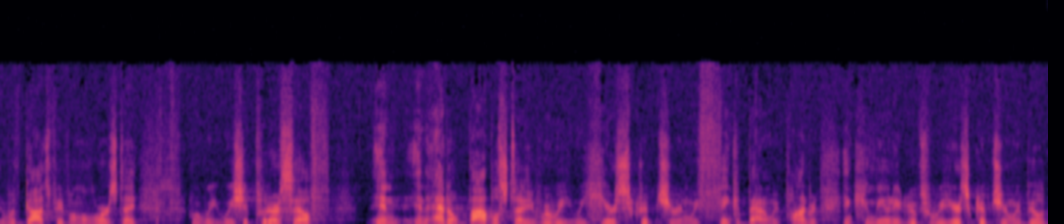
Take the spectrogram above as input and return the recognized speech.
with God's people on the Lord's day we, we should put ourselves in, in adult Bible study where we, we hear Scripture and we think about it and we ponder it. In community groups where we hear Scripture and we build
